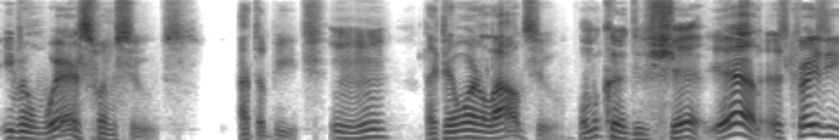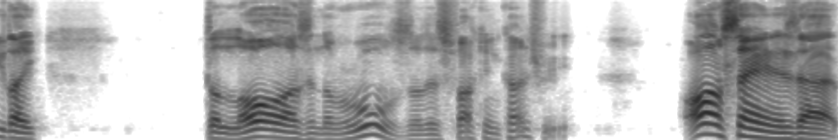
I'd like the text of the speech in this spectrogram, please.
even wear swimsuits at the beach. Mm-hmm. Like they weren't allowed to. Women couldn't do shit. Yeah, it's crazy. Like the laws and the rules of this fucking country. All I'm saying is that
